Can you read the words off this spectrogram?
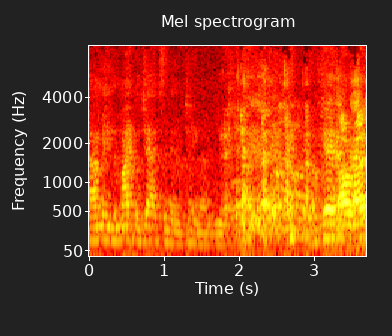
I mean, the Michael Jackson Entertainer of the Year. Okay? All right.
